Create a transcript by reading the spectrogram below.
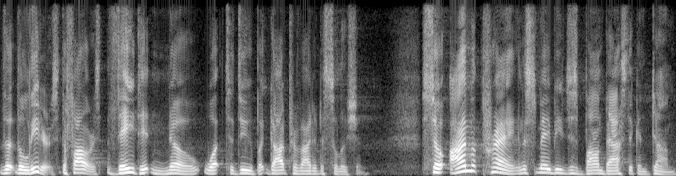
the, the leaders, the followers, they didn't know what to do, but God provided a solution. So I'm praying, and this may be just bombastic and dumb,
